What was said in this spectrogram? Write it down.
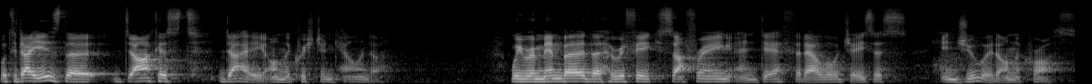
Well, today is the darkest day on the Christian calendar. We remember the horrific suffering and death that our Lord Jesus endured on the cross.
